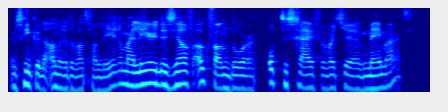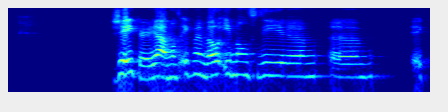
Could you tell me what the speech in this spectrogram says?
misschien kunnen anderen er wat van leren. Maar leer je er zelf ook van door op te schrijven wat je meemaakt? Zeker, ja. Want ik ben wel iemand die... Um, um, ik,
